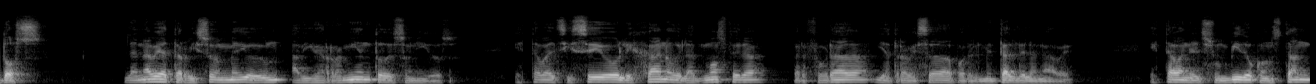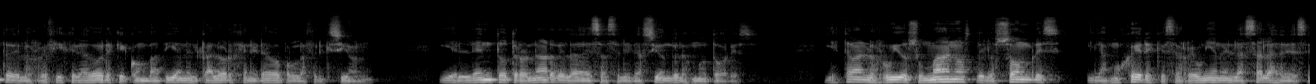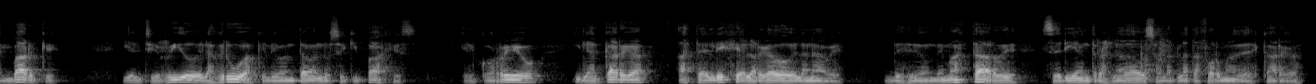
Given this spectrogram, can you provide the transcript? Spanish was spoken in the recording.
2. La nave aterrizó en medio de un abigarramiento de sonidos. Estaba el siseo lejano de la atmósfera perforada y atravesada por el metal de la nave. Estaba el zumbido constante de los refrigeradores que combatían el calor generado por la fricción y el lento tronar de la desaceleración de los motores. Y estaban los ruidos humanos de los hombres y las mujeres que se reunían en las salas de desembarque, y el chirrido de las grúas que levantaban los equipajes, el correo y la carga hasta el eje alargado de la nave, desde donde más tarde serían trasladados a la plataforma de descarga.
